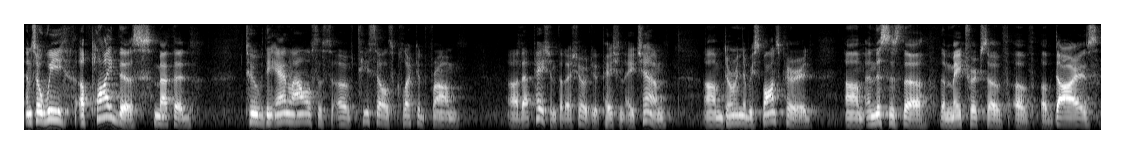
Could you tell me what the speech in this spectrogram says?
and so we applied this method to the analysis of T cells collected from uh, that patient that I showed you, patient HM, um, during the response period. Um, and this is the, the matrix of, of, of dyes.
